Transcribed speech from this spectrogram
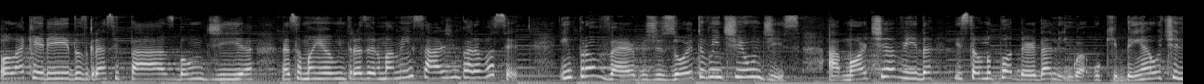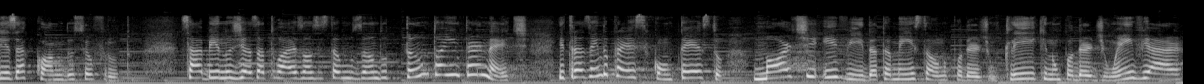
Olá, queridos, graça e paz, bom dia. Nessa manhã eu vim trazer uma mensagem para você. Em Provérbios 18, 21 diz: A morte e a vida estão no poder da língua, o que bem a utiliza come do seu fruto. Sabe, nos dias atuais nós estamos usando tanto a internet e trazendo para esse contexto, morte e vida também estão no poder de um clique, no poder de um enviar,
